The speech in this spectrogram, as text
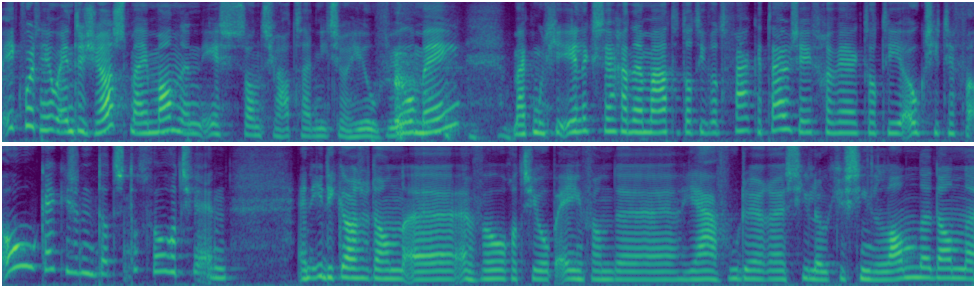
ik word heel enthousiast. Mijn man in eerste instantie had daar niet zo heel veel mee. Maar ik moet je eerlijk zeggen, naarmate dat hij wat vaker thuis heeft gewerkt, dat hij ook ziet van, oh, kijk eens, dat is dat vogeltje. En, en iedere keer als we dan uh, een vogeltje op een van de ja, voedersilootjes zien landen, dan uh,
